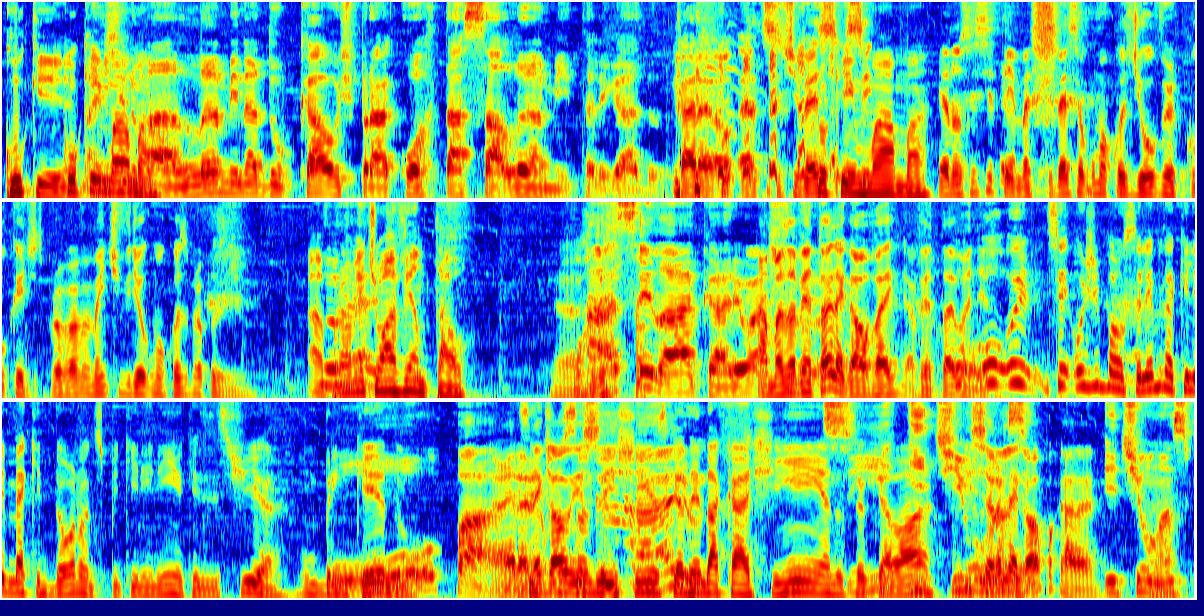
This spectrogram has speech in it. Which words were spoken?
cookie? Cookie Imagina Mama. uma lâmina do caos pra cortar salame, tá ligado? Cara, é, se tivesse. Cookie se- Mama. eu não sei se tem, mas se tivesse alguma coisa de overcooked, provavelmente viria alguma coisa pra cozinha. Ah, provavelmente um avental. Ah, sei lá, cara. Eu Ah, mas avental é legal, vai. Avental é maneiro. Ô, ô, cê- Ô, Gibão, você lembra daquele McDonald's pequenininho que existia? Um brinquedo? Opa! Ah, era legal tinha isso, sanduichinhos que Caralho. dentro da caixinha, não sei o Sim, que lá. e um Isso era lance- legal pra caralho. E tinha um lance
